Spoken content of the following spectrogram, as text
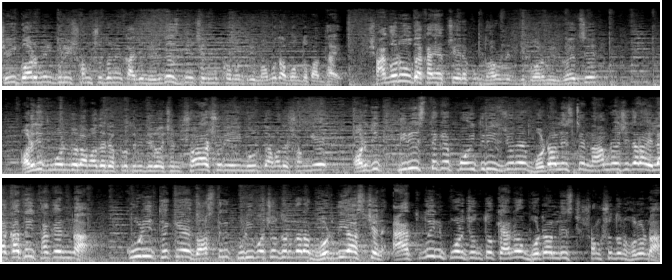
সেই গরমিলগুলি সংশোধনের কাজে নির্দেশ দিয়েছেন মুখ্যমন্ত্রী মমতা বন্দ্যোপাধ্যায়। সাগরেও দেখা যাচ্ছে এরকম ধরনের যে গরমিল রয়েছে। অরিজিৎ মন্ডল আমাদের প্রতিনিধি রয়েছেন। সরাসরি এই মুহূর্তে আমাদের সঙ্গে অরিজিৎ, তিরিশ থেকে পঁয়ত্রিশ জনের ভোটার লিস্টে নাম রয়েছে যারা এলাকাতেই থাকেন না। কুড়ি থেকে দশ থেকে কুড়ি বছর ধরে তারা ভোট দিয়ে আসছেন। এতদিন পর্যন্ত কেন ভোটার লিস্ট সংশোধন হলো না?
